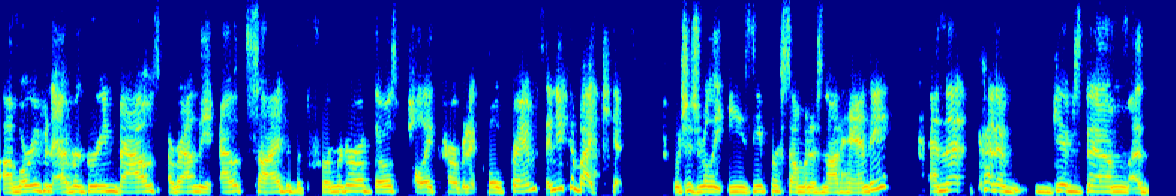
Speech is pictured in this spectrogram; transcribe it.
um, or even evergreen boughs around the outside of the perimeter of those polycarbonate cold frames. And you can buy kits, which is really easy for someone who's not handy. And that kind of gives them a,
